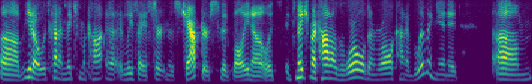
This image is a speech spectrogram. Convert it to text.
um, you know, it's kind of Mitch McConnell. Uh, at least I assert in this chapter, spitball. You know, it's it's Mitch McConnell's world, and we're all kind of living in it. Um,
